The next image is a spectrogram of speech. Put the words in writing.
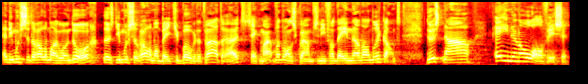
En die moesten er allemaal gewoon door. Dus die moesten er allemaal een beetje boven het water uit, zeg maar. Want anders kwamen ze niet van de ene naar de andere kant. Dus nou, een en al walvissen.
